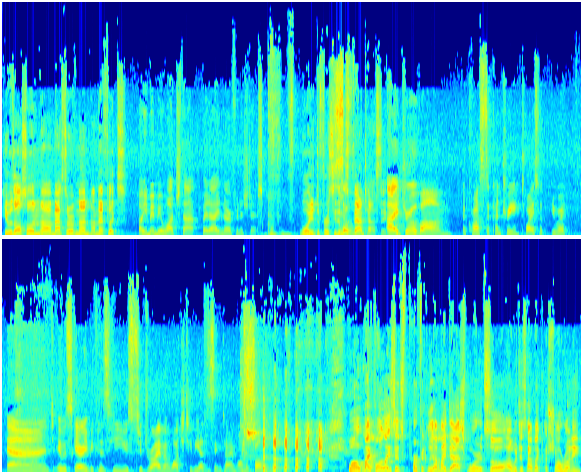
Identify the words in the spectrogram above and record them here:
He was also in uh, Master of None on Netflix. Oh, you made me watch that, but I never finished it. Well, the first season So- was fantastic. I drove um across the country twice with Leroy, and it was scary because he used to drive and watch TV at the same time on his phone. well, my phone like sits perfectly on my dashboard, so I would just have like a show running.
